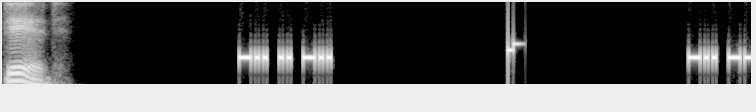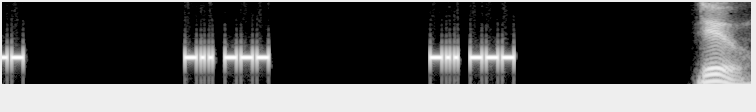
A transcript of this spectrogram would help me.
Did. Do.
